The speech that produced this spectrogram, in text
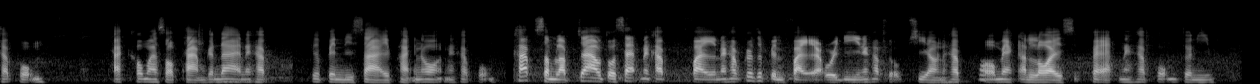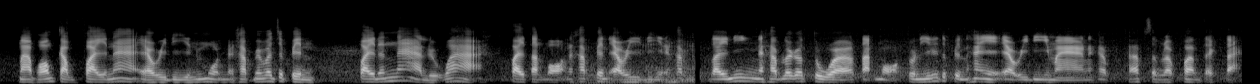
ครับผมทักเข้ามาสอบถามกันได้นะครับ ก็เป็นดีไซน์ภายนอกนะครับผมครับสำหรับเจ้าตัว Z นะครับ ฟนะครับ ก็จะเป็นไฟ LED นะครับจบเชียวนะครับล้อแม็กอลลอย18 นะครับ ผมตัวนี้มาพร้อมกับไฟหน้า LED ทั้งหมดนะครับ ไม่ว่าจะเป็นไฟด้านหน้าหรือว่าไฟตัดหมอกนะครับ เป็น LED นะครับ Lightning นะครับ แล้วก็ตัวตัดหมอกตัวนี้ก็จะเป็นให้ LED มานะครับครับสำหรับความแตกต่าง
